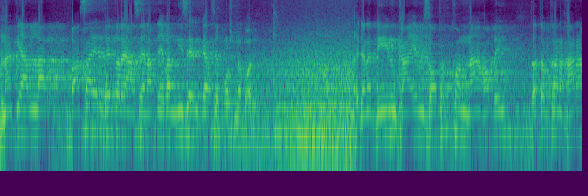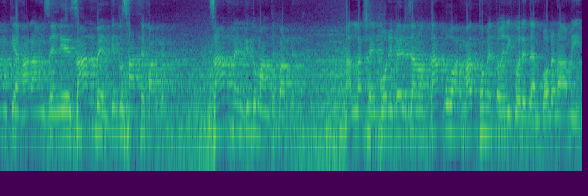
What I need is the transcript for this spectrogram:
নাকি আল্লাহর বাসায়ের ভেতরে আছেন? আপনি এবার নিজের কাছে প্রশ্ন করেন। জন্য দিন কায়েম যতক্ষণ না হবে, ততক্ষণ হারামকে হারাম জেনে জানবেন, কিন্তু ছাড়তে পারবেন না। জানবেন, কিন্তু মানতে পারবেন না। আল্লাহ সেই পরিবেশ যেন তাকুয়ার মাধ্যমে তৈরি করে দেন। বলেন আমিন।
